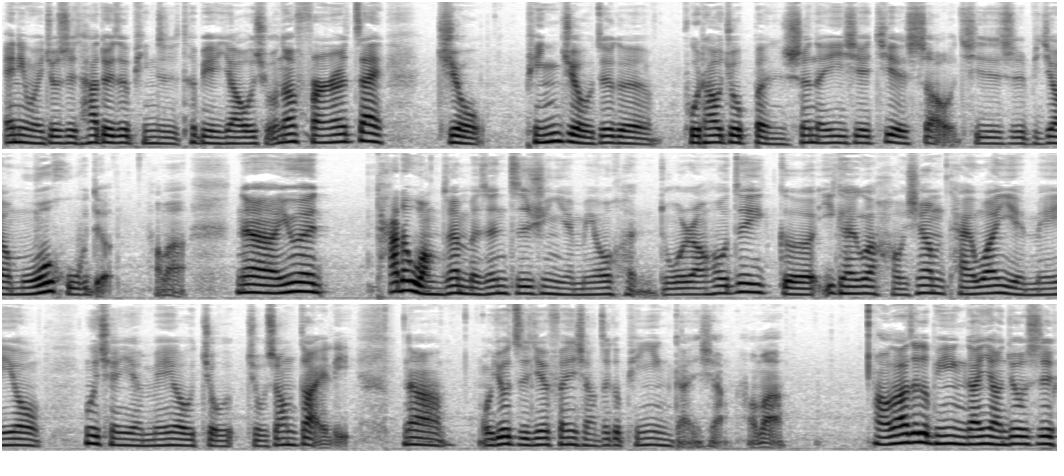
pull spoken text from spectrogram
anyway 就是他对这个瓶子特别要求，那反而在酒品酒这个葡萄酒本身的一些介绍其实是比较模糊的，好吧？那因为他的网站本身资讯也没有很多，然后这个一开罐好像台湾也没有。目前也没有酒酒商代理，那我就直接分享这个品饮感想，好吗？好，那这个品饮感想就是，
